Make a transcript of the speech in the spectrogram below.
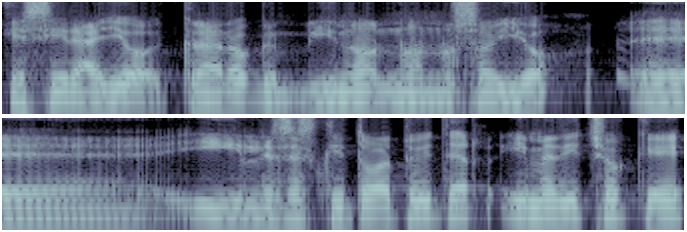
que si era yo, claro, y no, no, no soy yo, eh, y les he escrito a Twitter y me ha dicho que,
